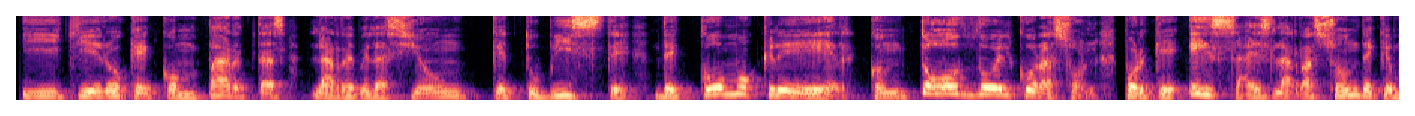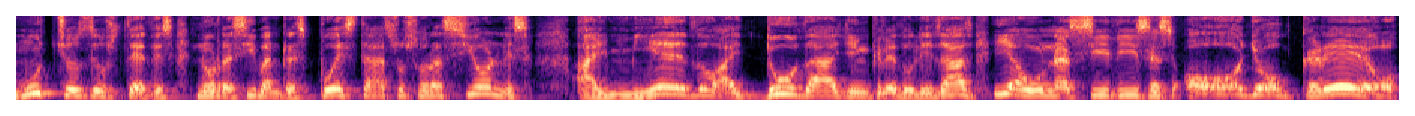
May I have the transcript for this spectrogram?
y quiero que compartas la revelación que tuviste de cómo creer con todo el corazón, porque esa es la razón de que muchos de ustedes no reciban respuesta a sus oraciones. Hay miedo, hay duda, hay incredulidad y aún así dices, oh, yo creo.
